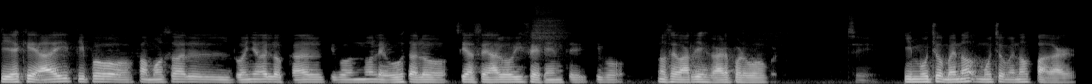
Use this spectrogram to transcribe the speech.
si es que hay, tipo, famoso al dueño del local, tipo, no le gusta lo, si haces algo diferente, tipo, no se va a arriesgar por vos. Sí. Y mucho menos, mucho menos pagar.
